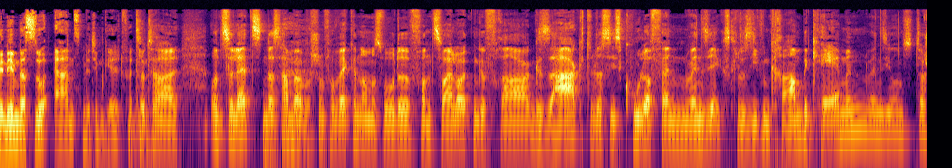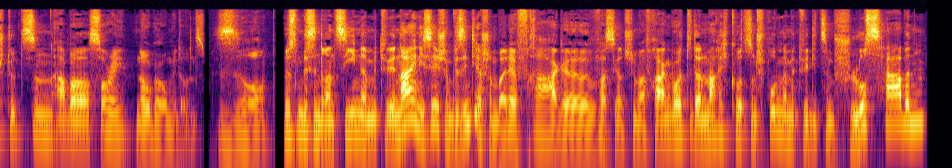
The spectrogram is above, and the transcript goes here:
Wir nehmen das so ernst mit dem Geld verdienen. Total. Und zuletzt, das haben wir aber schon vorweggenommen, es wurde von zwei Leuten gesagt, dass sie es cooler fänden, wenn sie exklusiven Kram bekämen, wenn sie uns unterstützen. Aber sorry, no go mit uns. So. Müssen ein bisschen dran ziehen, damit wir. Nein, ich sehe schon, wir sind ja schon bei der Frage, was ihr uns schon mal fragen wollte. Dann mache ich kurz einen Sprung, damit wir die zum Schluss haben.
